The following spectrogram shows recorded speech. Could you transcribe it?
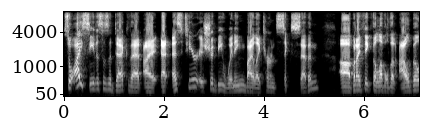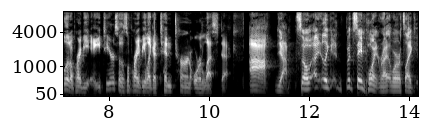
So I see this as a deck that I at S tier it should be winning by like turn six seven. Uh, but I think the level that I'll build it'll probably be A tier, so this will probably be like a ten turn or less deck. Ah, yeah. So like, but same point, right? Where it's like,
